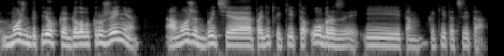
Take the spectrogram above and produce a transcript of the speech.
Может быть легкое головокружение, а может быть э, пойдут какие-то образы и там какие-то цвета.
